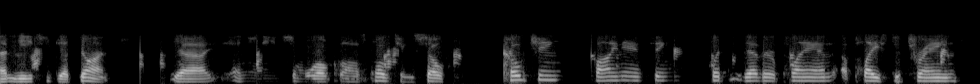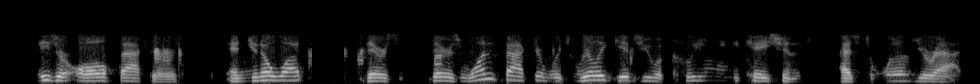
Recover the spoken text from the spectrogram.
uh, needs to get done. Yeah, and you need some world class coaching. So, coaching, financing, putting together a plan, a place to train. These are all factors and you know what? There's there's one factor which really gives you a clear indication as to where you're at,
